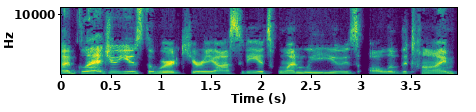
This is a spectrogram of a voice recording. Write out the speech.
I'm glad you used the word curiosity. It's one we use all of the time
